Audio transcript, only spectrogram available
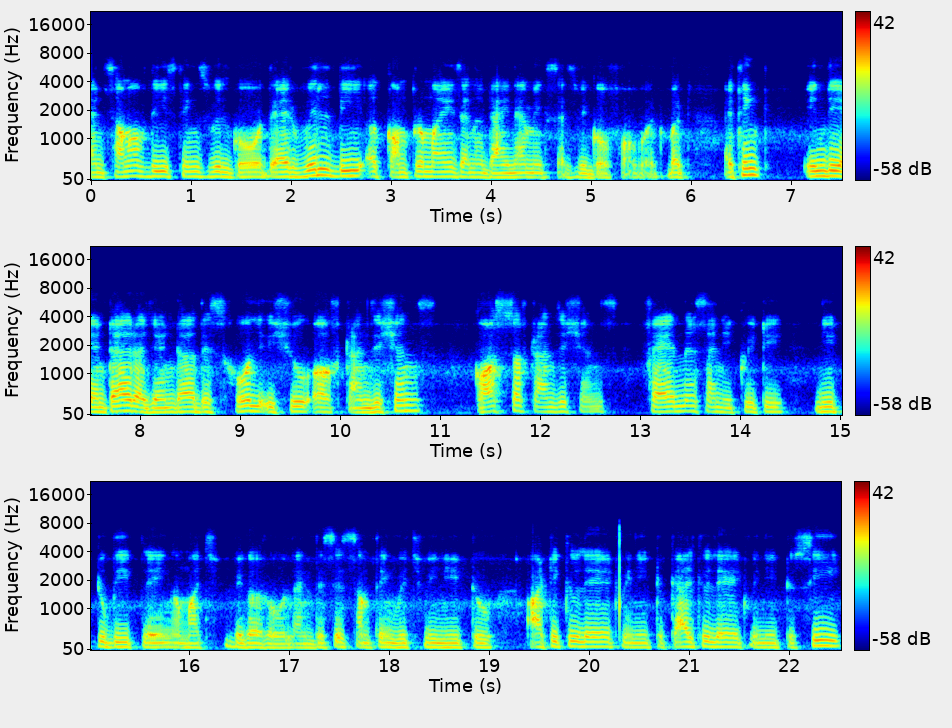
and some of these things will go there will be a compromise and a dynamics as we go forward. But i think in the entire agenda this whole issue of transitions costs of transitions fairness and equity need to be playing a much bigger role. And this is something which we need to articulate we need to calculate we need to see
